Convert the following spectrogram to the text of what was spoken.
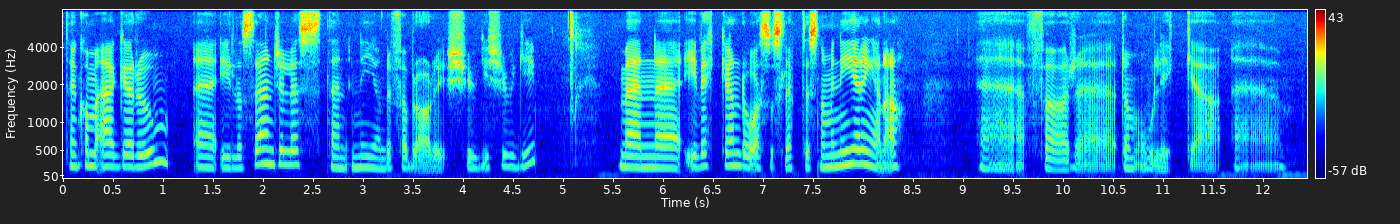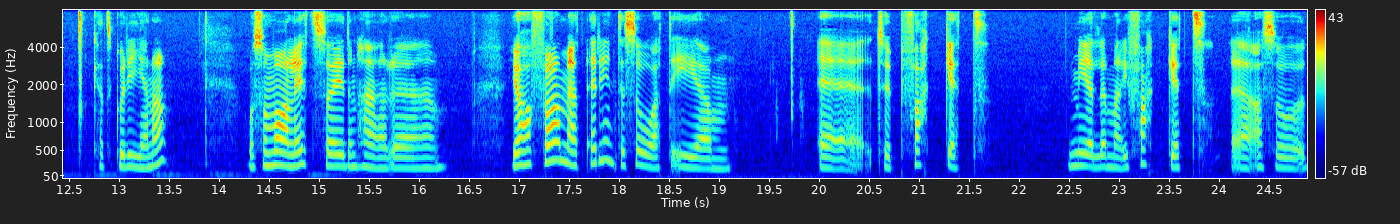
Den kommer äga rum eh, i Los Angeles den 9 februari 2020. Men eh, i veckan då så släpptes nomineringarna eh, för eh, de olika eh, kategorierna. Och som vanligt så är den här... Eh, jag har för mig att är det inte så att det är mm, eh, typ facket, medlemmar i facket, eh, alltså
